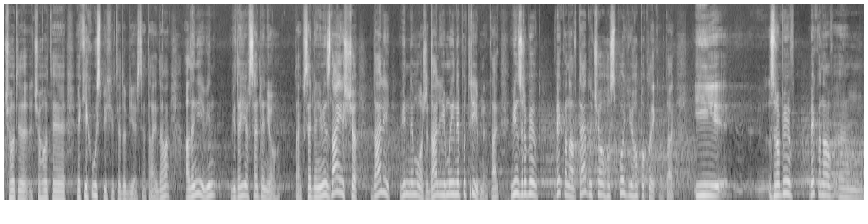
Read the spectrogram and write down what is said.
чого ти, чого ти, яких успіхів ти доб'єшся. Так, давай. Але ні, він віддає все для нього. Так, все для нього. Він знає, що далі він не може, далі йому і не потрібно. Так. Він зробив, виконав те, до чого Господь його покликав. Так. І зробив, виконав ем,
